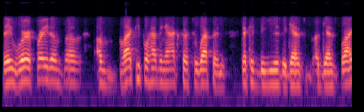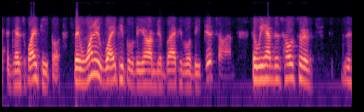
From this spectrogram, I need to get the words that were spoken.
they were afraid of, uh, of black people having access to weapons that could be used against against black against white people. So they wanted white people to be armed and black people to be disarmed. So we have this whole sort of this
